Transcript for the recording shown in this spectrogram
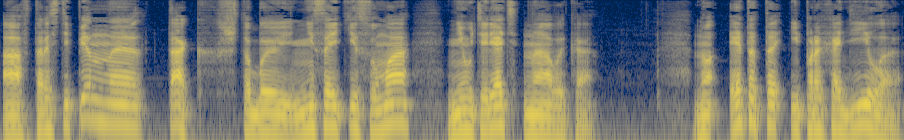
а второстепенное так, чтобы не сойти с ума, не утерять навыка. Но это-то и проходило.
